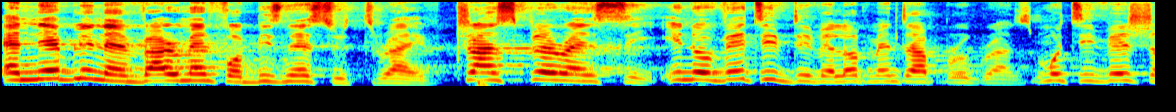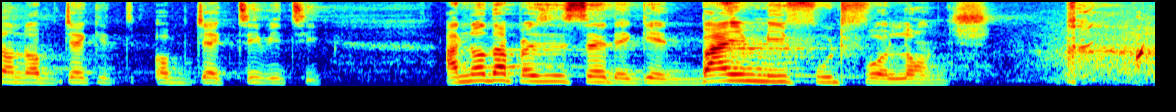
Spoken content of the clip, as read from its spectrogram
enabling environment for business to thrive, transparency, innovative developmental programs, motivation, object- objectivity. Another person said again, buy me food for lunch.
